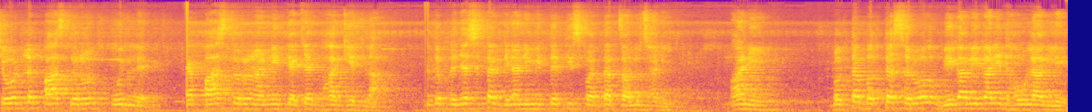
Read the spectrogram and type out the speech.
शेवटलं पाच तरुण उरले. त्या पाच तरुणांनी त्याच्यात भाग घेतला. नंतर प्रजासत्ताक दिनानिमित्त ती स्पर्धा चालू झाली. आणि बघता बघता सर्व वेगावेगाने धावू लागले.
